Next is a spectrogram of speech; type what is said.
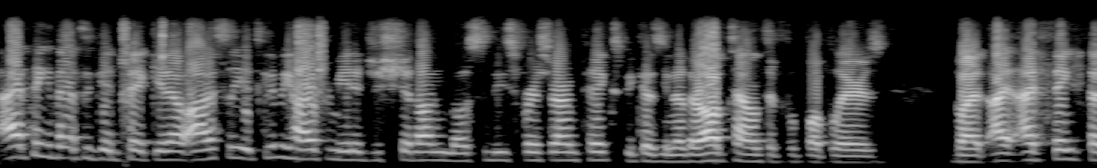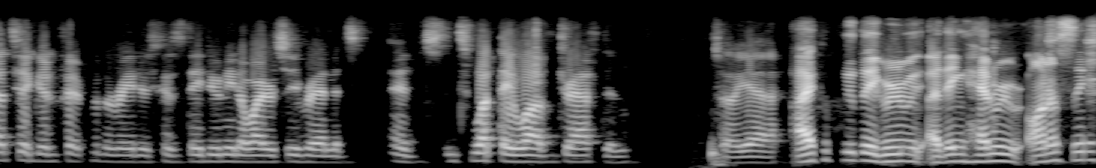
I think that's a good pick. You know, honestly, it's gonna be hard for me to just shit on most of these first round picks because you know they're all talented football players. But I, I think that's a good fit for the Raiders because they do need a wide receiver and it's it's it's what they love drafting. So yeah, I completely agree with. I think Henry, honestly.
